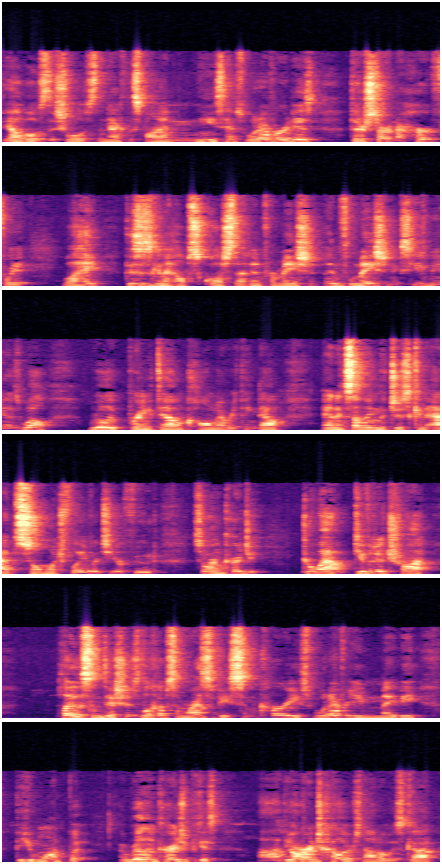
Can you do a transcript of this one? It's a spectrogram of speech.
the elbows, the shoulders, the neck, the spine, knees, hips, whatever it is that are starting to hurt for you, well, hey, this is going to help squash that inflammation, inflammation, excuse me, as well. Really bring it down, calm everything down, and it's something that just can add so much flavor to your food. So I encourage you, go out, give it a try, play with some dishes, look up some recipes, some curries, whatever you may be that you want. But I really encourage you because uh, the orange color is not always got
